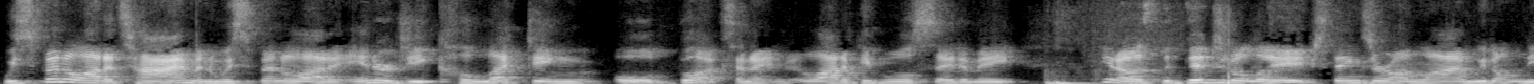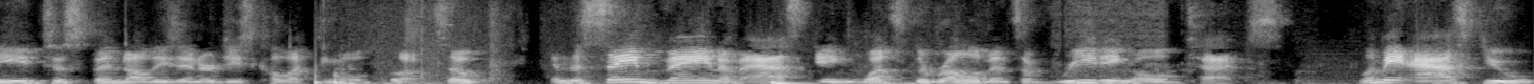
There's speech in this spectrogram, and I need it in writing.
we spend a lot of time and we spend a lot of energy collecting old books. And a lot of people will say to me, you know, it's the digital age, things are online. We don't need to spend all these energies collecting old books. So, in the same vein of asking what's the relevance of reading old texts, let me ask you,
